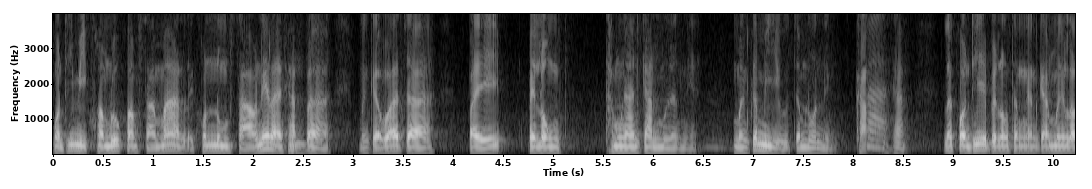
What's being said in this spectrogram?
คนที่มีความรู้ความสามารถหรือคนหนุ่มสาวเนี่ยแหละครับอ่าเหมือนกับว่าจะไปไปลงทำงานการเมืองเนี่ยมันก็มีอยู่จำนวนหนึ่งครับค่ะนะครับแล้วคนที่ไปลงทำงานการเมืองเรา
